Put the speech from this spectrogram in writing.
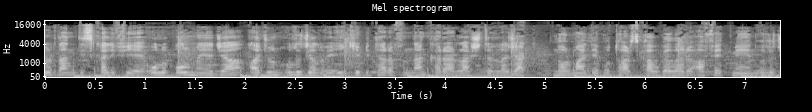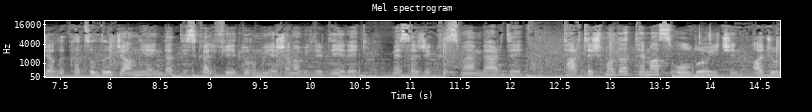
Survivor'dan diskalifiye olup olmayacağı Acun Ilıcalı ve ekibi tarafından kararlaştırılacak. Normalde bu tarz kavgaları affetmeyen Ilıcalı katıldığı canlı yayında diskalifiye durumu yaşanabilir diyerek mesajı kısmen verdi. Tartışmada temas olduğu için Acun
